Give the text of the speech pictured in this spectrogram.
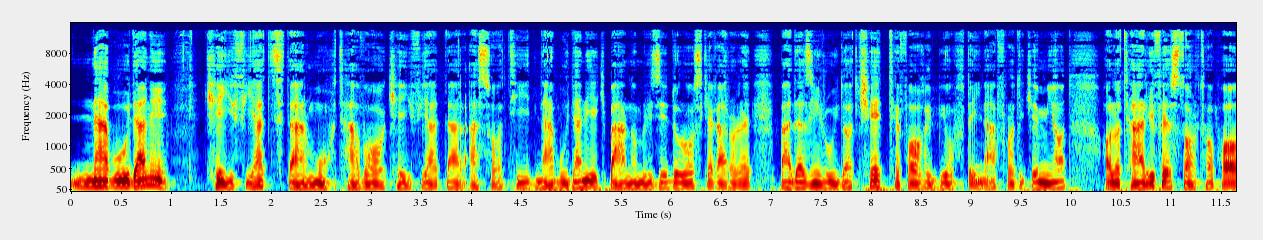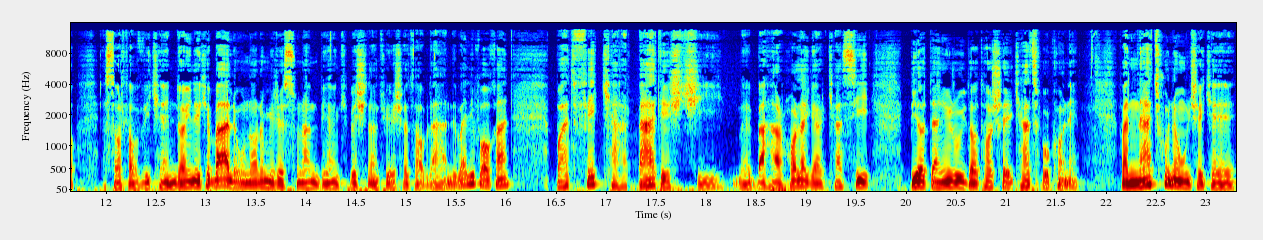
نبودن کیفیت در محتوا کیفیت در اساتید نبودن یک برنامه‌ریزی درست که قراره بعد از این رویداد چه اتفاقی بیفته این افرادی که میاد حالا تعریف استارتاپ ها استارتاپ ویکند اینه که بله اونا رو میرسونن بیان که بشینن توی شتاب دهنده. ولی واقعا باید فکر کرد بعدش چی. به هر حال اگر کسی بیاد در این رویدادها شرکت بکنه و نتونه اونچه که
